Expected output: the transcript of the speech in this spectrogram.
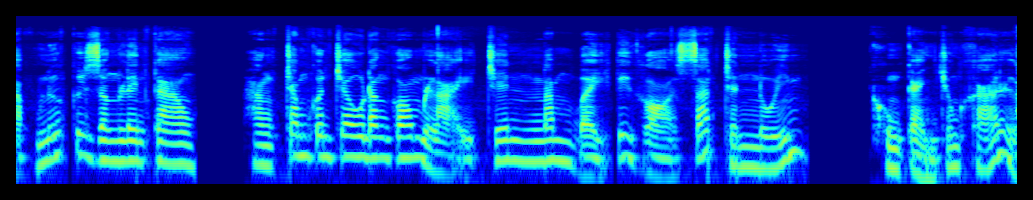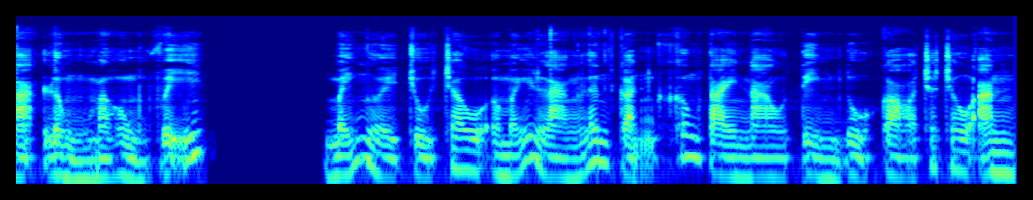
gặp nước cứ dâng lên cao, hàng trăm con trâu đang gom lại trên năm bảy cái gò sát chân núi khung cảnh trông khá lạ lùng mà hùng vĩ. Mấy người chủ trâu ở mấy làng lân cận không tài nào tìm đủ cỏ cho trâu ăn.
